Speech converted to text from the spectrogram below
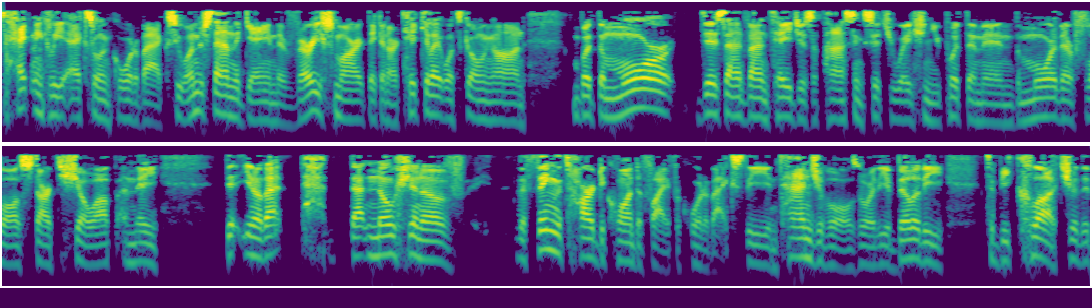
technically excellent quarterbacks who understand the game. They're very smart. They can articulate what's going on. But the more disadvantageous a passing situation you put them in, the more their flaws start to show up. And they, you know, that, that notion of the thing that's hard to quantify for quarterbacks, the intangibles or the ability to be clutch or the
